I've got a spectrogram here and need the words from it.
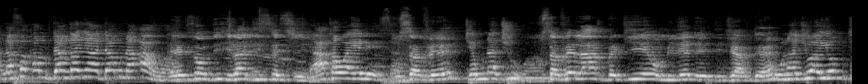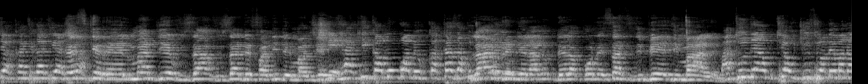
alafu akamdanganya adamu na hawa. Et ils ont dit, il a dit ceci. na akawaeleza. Vous savez, je mnajua. vous savez l'arbre qui est au milieu du jardin unajua hiyo mti ya katikati ya Est-ce que réellement Dieu vous a, vous a défendu de manger? Hakika mungu amekukataza kukula l'arbre de la, de la connaissance du bien et du mal. Matunda ya mti ya ujuzi wa mema na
